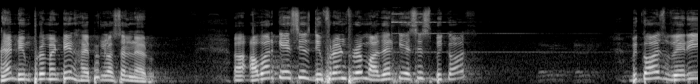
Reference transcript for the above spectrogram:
and improvement in hypoglossal nerve. Uh, our case is different from other cases because because very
